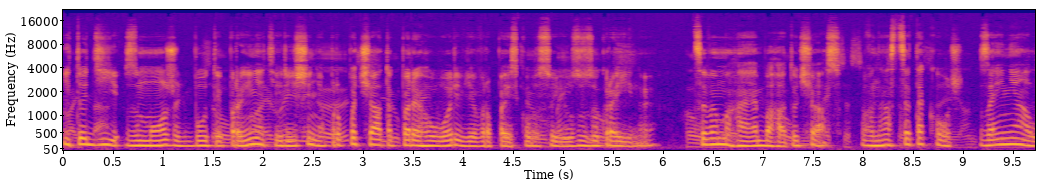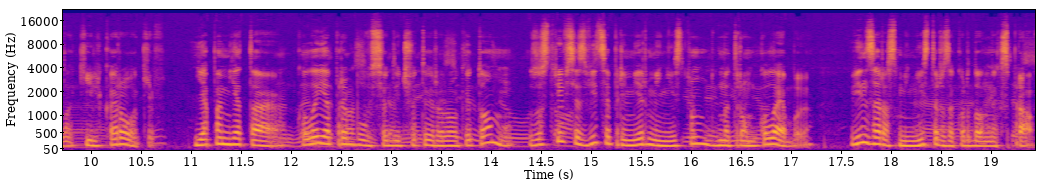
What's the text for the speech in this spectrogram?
І тоді зможуть бути прийняті рішення про початок переговорів Європейського союзу з Україною. Це вимагає багато часу. В нас це також зайняло кілька років. Я пам'ятаю, коли я прибув сюди 4 роки тому, зустрівся з віце-прем'єр-міністром Дмитром Кулебою. Він зараз міністр закордонних справ.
